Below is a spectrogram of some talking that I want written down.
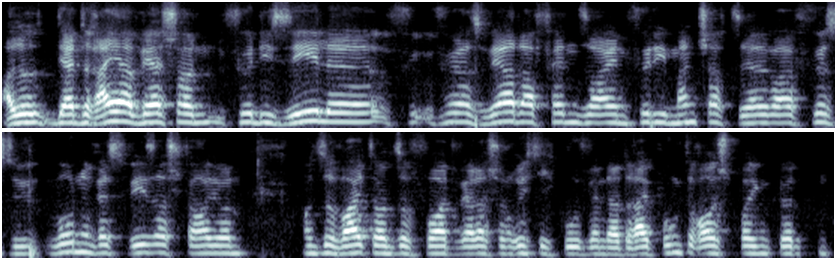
Also der Dreier wäre schon für die Seele, für, für das Werder-Fan sein, für die Mannschaft selber, fürs Wohnen im Westweser-Stadion und so weiter und so fort, wäre das schon richtig gut, wenn da drei Punkte rausspringen könnten.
